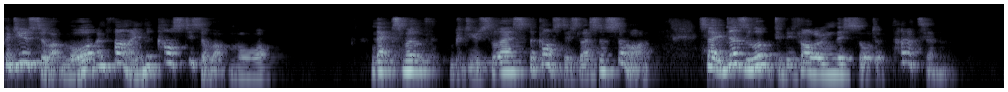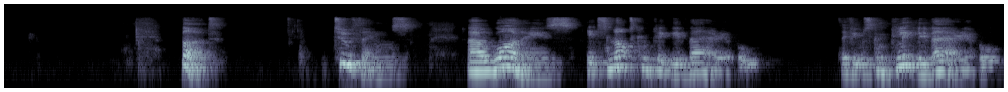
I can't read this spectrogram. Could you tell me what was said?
produced a lot more, and fine, the cost is a lot more. Next month, produce less, the cost is less, and so on. So it does look to be following this sort of pattern. But two things. Uh, one is it's not completely variable. If it was completely variable,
